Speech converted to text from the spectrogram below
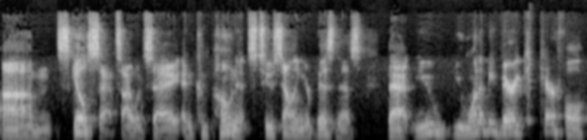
um, skill sets, I would say, and components to selling your business that you you want to be very careful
